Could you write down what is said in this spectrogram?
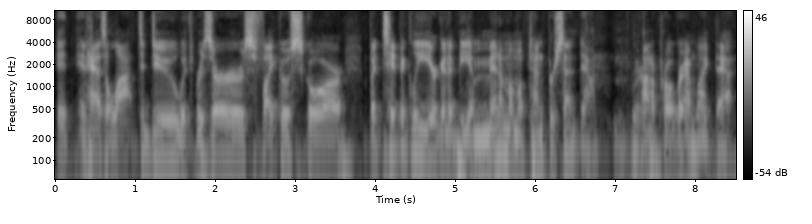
it, it has a lot to do with reserves, FICO score, but typically you're going to be a minimum of 10% down on a program like that.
